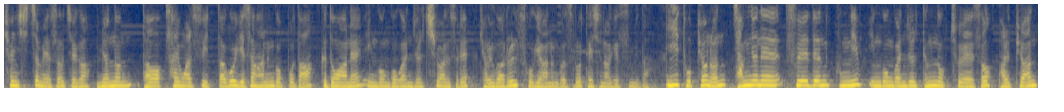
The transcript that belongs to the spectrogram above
현 시점에서 제가 몇 년 더 사용할 수 있다고 예상하는 것보다 그동안의 인공고관절 치환술의 결과를 소개하는 것으로 대신하겠습니다. 이 도표는 작년에 스웨덴 국립인공관절 등록초에서 발표한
